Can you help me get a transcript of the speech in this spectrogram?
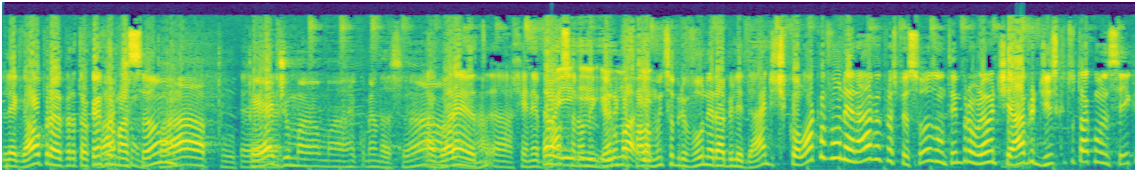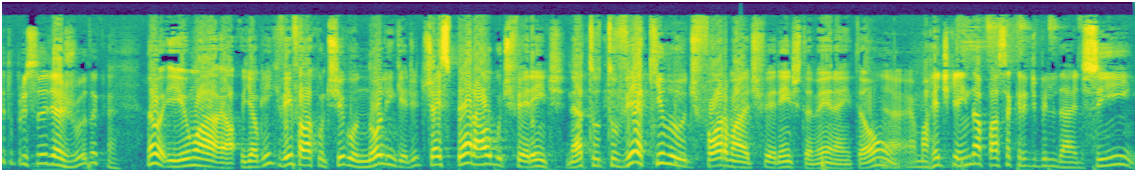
legal pra pra trocar Bate informação. Um papo, É. pede uma, uma recomendação. Agora, é né? a René Bal, se eu não me engano, uma- fala e- muito sobre vulnerabilidade, te coloca vulnerável pras pessoas, não tem problema, te abre, diz que tu tá com anseio, que tu precisa de ajuda, cara. Não, e, uma, e alguém que vem falar contigo no LinkedIn, já espera algo diferente, né? Tu, tu vê aquilo de forma diferente também, né? Então, É uma rede que ainda passa credibilidade. Sim,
